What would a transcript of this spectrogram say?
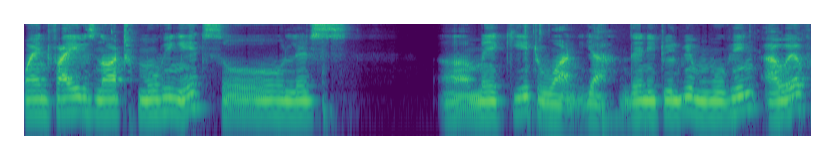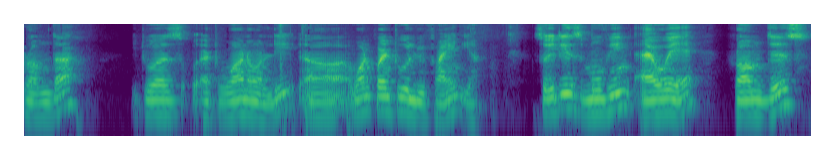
0.5 is not moving it. So let's uh, make it 1 yeah then it will be moving away from the it was at 1 only. Uh, 1.2 will be fine. Yeah. So it is moving away from this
